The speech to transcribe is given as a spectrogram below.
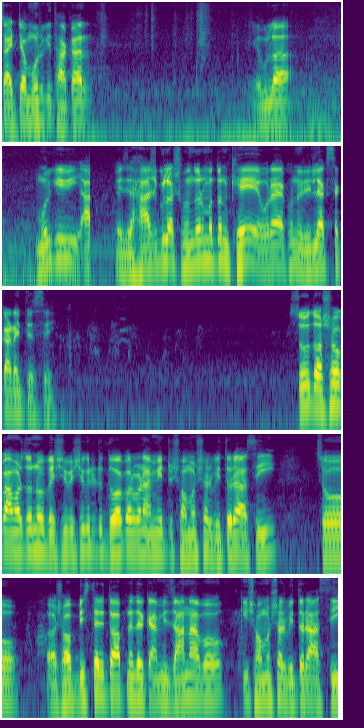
চারটা মুরগি থাকার এগুলা মুরগি এই যে হাঁসগুলা সুন্দর মতন খেয়ে ওরা এখন রিল্যাক্সে কাটাইতেছে। সো দর্শক, আমার জন্য বেশি বেশি করে একটু দোয়া করবেন, আমি একটু সমস্যার ভিতরে আছি। সো সব বিস্তারিত আপনাদেরকে আমি জানাব কি সমস্যার ভিতরে আছি।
